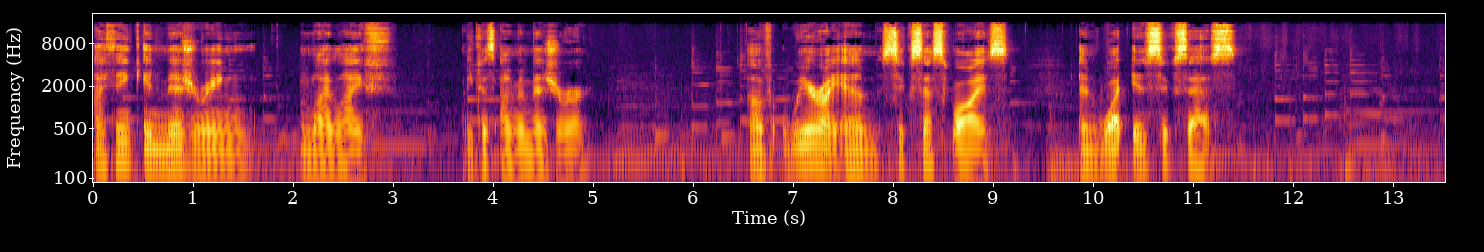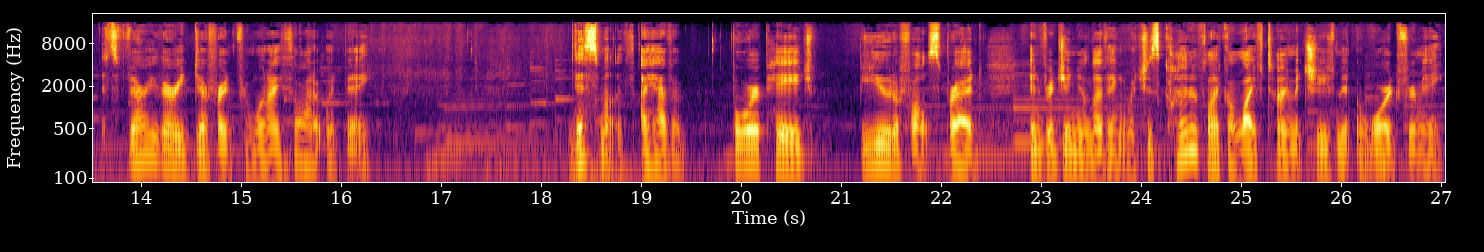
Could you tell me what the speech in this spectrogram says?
I think in measuring my life because I'm a measurer of where I am success wise and what is success. It's very, very different from what I thought it would be. This month, I have a four page, beautiful spread in Virginia Living, which is kind of like a lifetime achievement award for me.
